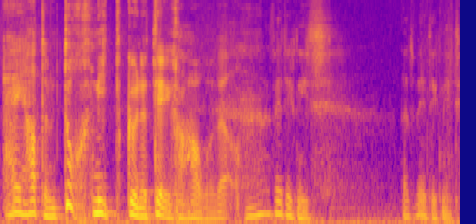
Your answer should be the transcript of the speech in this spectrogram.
hij had hem toch niet kunnen tegenhouden, wel? Dat weet ik niet. Dat weet ik niet.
